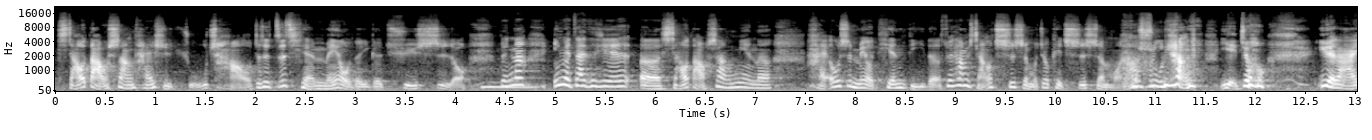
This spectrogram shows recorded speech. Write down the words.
小岛上开始筑巢，这是之前没有的一个趋势哦。对，那因为在这些呃小岛上面呢，海鸥是没有天敌的，所以。他们想要吃什么就可以吃什么，然后数量也就越来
